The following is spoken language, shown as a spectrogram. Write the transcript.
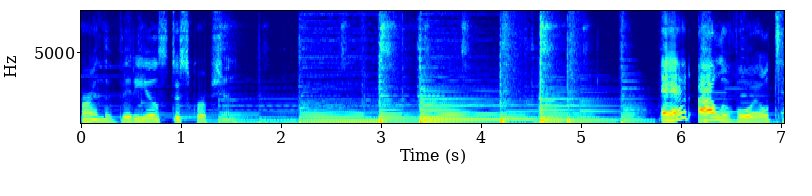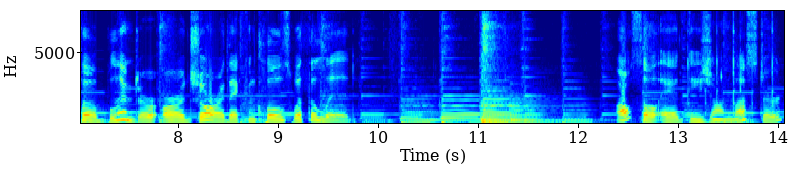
are in the video's description. Add olive oil to a blender or a jar that can close with a lid. Also add Dijon mustard,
